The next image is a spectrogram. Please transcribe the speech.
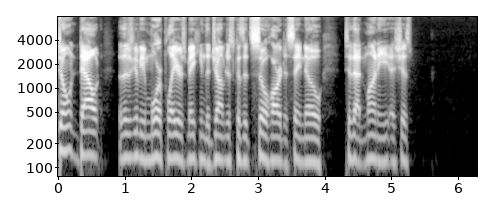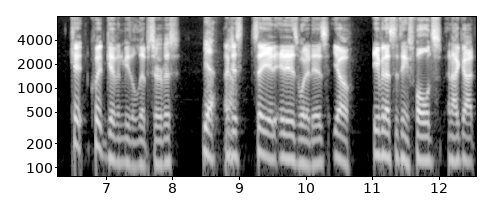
don't doubt that there's going to be more players making the jump just because it's so hard to say no to that money. It's just quit quit giving me the lip service. Yeah. I no. just say it, it is what it is. Yo, even as the things folds and I got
